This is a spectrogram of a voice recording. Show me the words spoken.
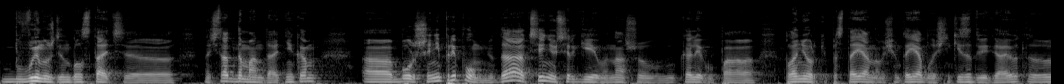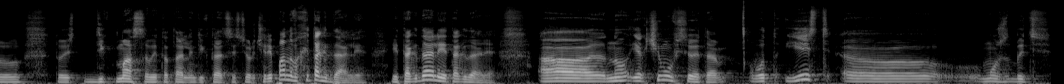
вынужден был стать, э, значит, одномандатником. А, Больше не припомню, да, Ксению Сергееву, нашу коллегу по планерке, постоянно, в общем-то, яблочники задвигают, э, то есть дик- массовый тотальный диктат сестер Черепановых и так далее, и так далее, и так далее. А, но я к чему все это? Вот есть, э, может быть,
